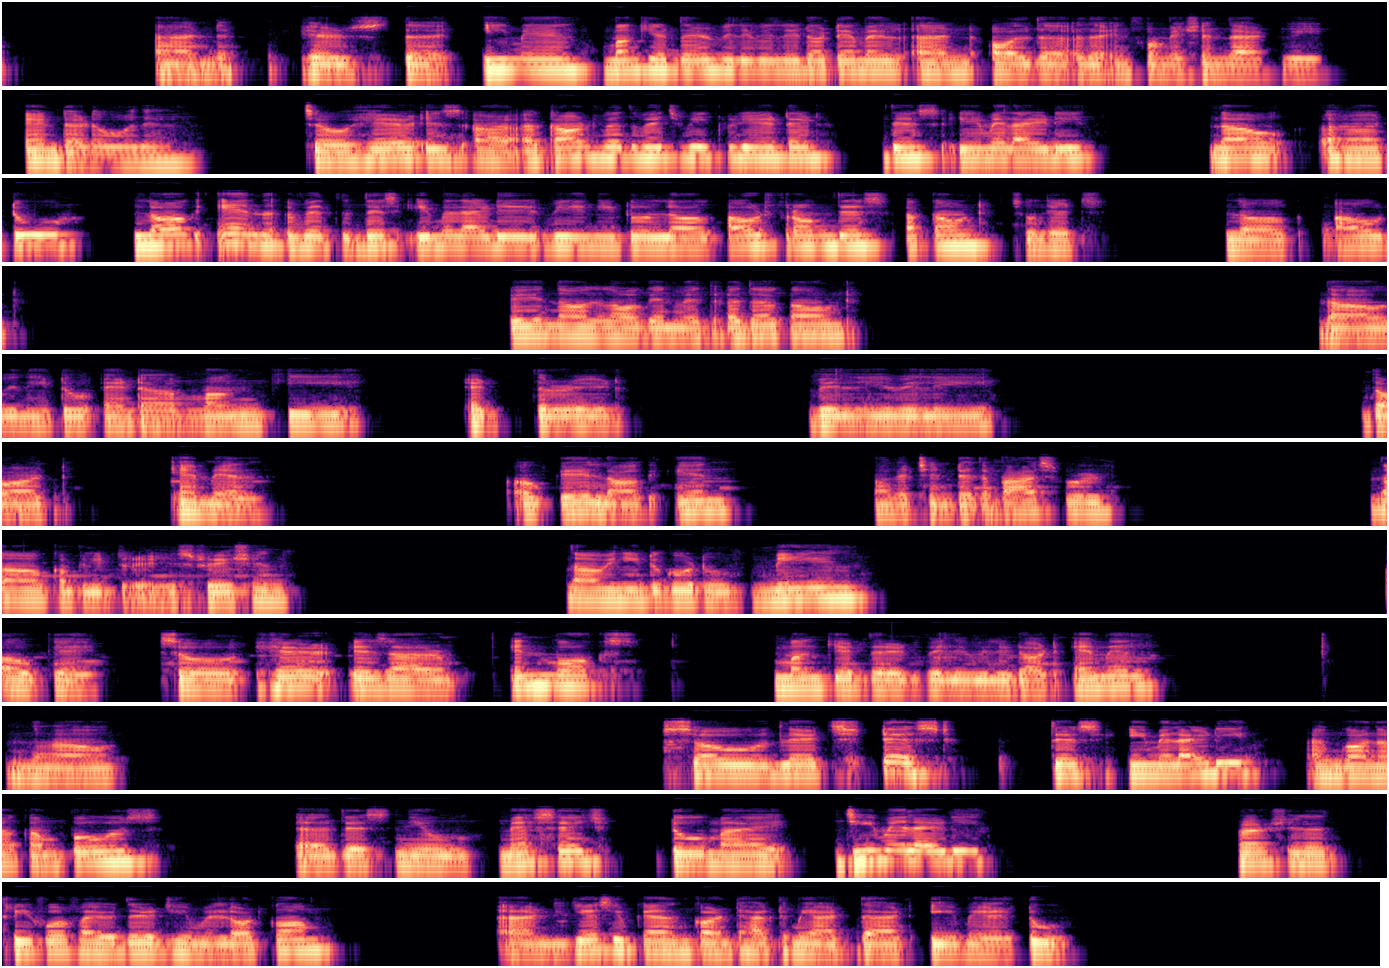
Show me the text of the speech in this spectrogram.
And here's the email monkey at the willyWilly.ml and all the other information that we entered over there. So here is our account with which we created this email id now uh, to log in with this email id we need to log out from this account. So let's log out okay now log in with other account now we need to enter monkey at the rate willy willy dot ml Okay, log in. Now let's enter the password. Now complete the registration. Now we need to go to mail. Okay, so here is our inbox monkey at the rate willy Now, so let's test this email ID. I'm gonna compose uh, this new message to my Gmail ID harshit345 at gmail.com and yes you can contact me at that email too.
